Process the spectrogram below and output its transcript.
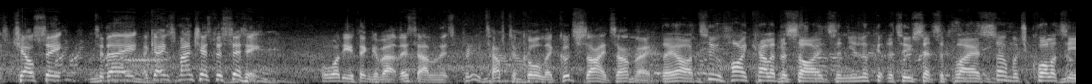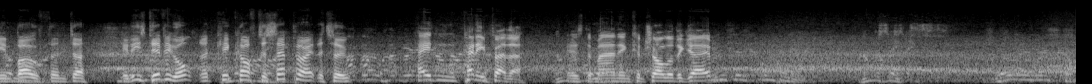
it's Chelsea today against Manchester City. Well, what do you think about this, Alan? It's pretty tough to call. They're good sides, aren't they? They are two high caliber sides, and you look at the two sets of players, so much quality in both, and uh, it is difficult at kick-off to separate the two. Hayden Pennyfeather is the man in control of the game. Number six, Joleon Lescott.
